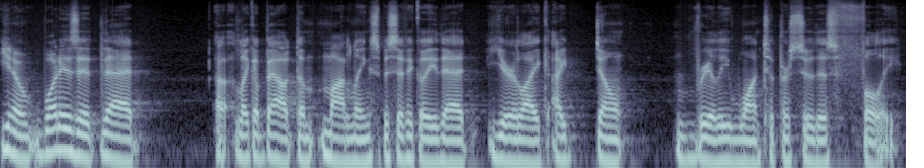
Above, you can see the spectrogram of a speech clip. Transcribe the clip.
you know, what is it that uh, like about the modeling specifically that you're like, I don't really want to pursue this fully?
